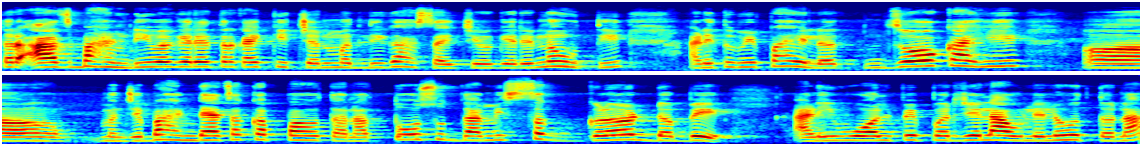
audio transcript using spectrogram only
तर आज भांडी वगैरे तर काही किचनमधली घासायची वगैरे नव्हती. आणि तुम्ही पाहिलं जो काही म्हणजे भांड्याचा कप्पा होता ना तो सुद्धा मी सगळं डबे आणि वॉलपेपर जे लावलेलं होतं ना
